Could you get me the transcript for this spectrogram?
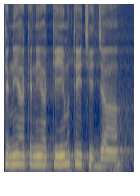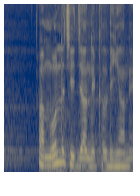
ਕਿੰਨੀਆਂ ਕਿੰਨੀਆਂ ਕੀਮਤੀ ਚੀਜ਼ਾਂ, ਅਮੁੱਲ ਚੀਜ਼ਾਂ ਨਿਕਲਦੀਆਂ ਨੇ।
